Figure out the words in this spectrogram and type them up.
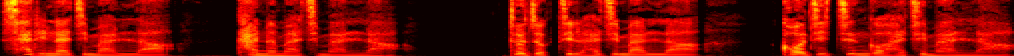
살인하지 말라 간음하지 말라 도적질하지 말라 거짓 증거하지 말라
